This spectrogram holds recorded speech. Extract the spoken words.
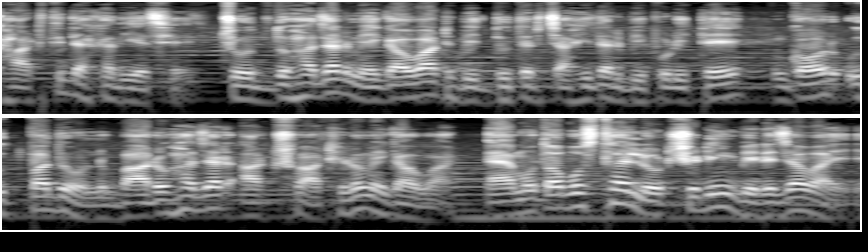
ঘাটতি দেখা দিয়েছে। চোদ্দ হাজার মেগাওয়াট বিদ্যুতের চাহিদার বিপরীতে গড় উৎপাদন বারো হাজার আটশো আঠেরো মেগাওয়াট। এমত অবস্থায় লোডশেডিং বেড়ে যাওয়ায়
